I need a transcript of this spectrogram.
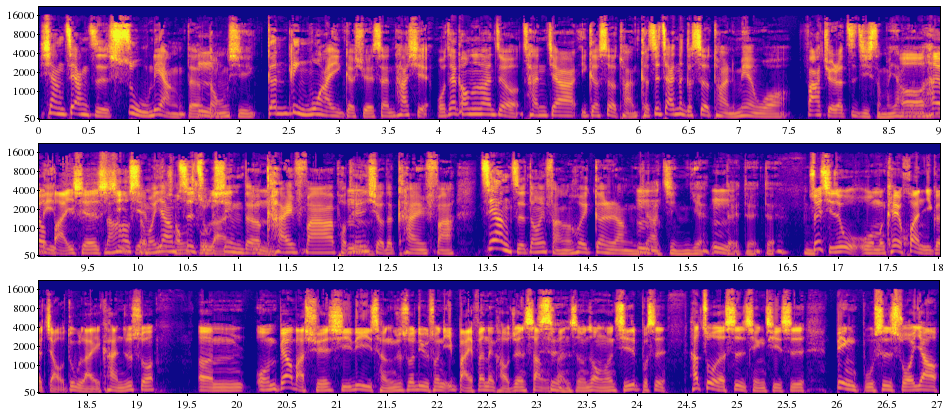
像这样子数量的东西，跟另外一个学生他写，我在高中端只有参加一个社。社团，可是，在那个社团里面，我发掘了自己什么样的哦，他有把一些然后什么样自主性的嗯开发、potential 的开发，这样子的东西反而会更让人家惊艳。嗯对对对，嗯所以其实我我们可以换一个角度来看，就是说。嗯，我们不要把学习历程，就是说，例如说你一百分的考卷上传什么这种东西，其实不是他做的事情，其实并不是说要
